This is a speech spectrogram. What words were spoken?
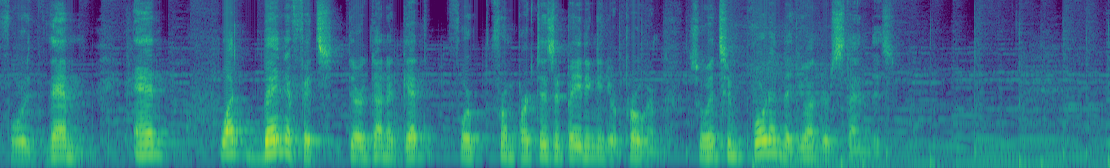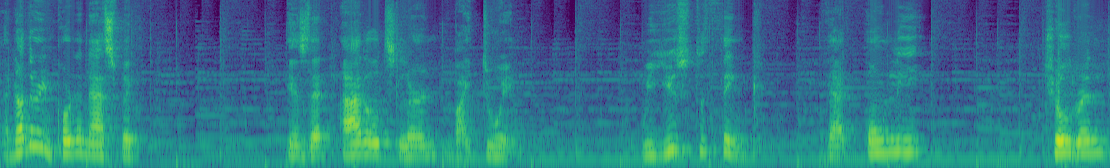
for them and what benefits they're going to get for from participating in your program. So it's important that you understand this. Another important aspect is that adults learn by doing. We used to think that only children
